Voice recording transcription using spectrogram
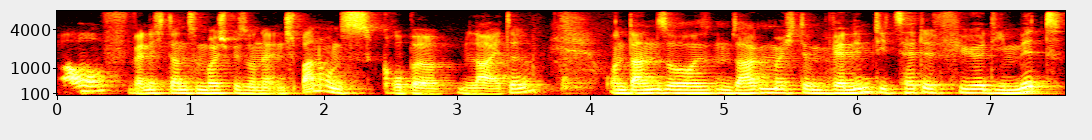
auf, wenn ich dann zum Beispiel so eine Entspannungsgruppe leite und dann so sagen möchte, wer nimmt die Zettel für die mit?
